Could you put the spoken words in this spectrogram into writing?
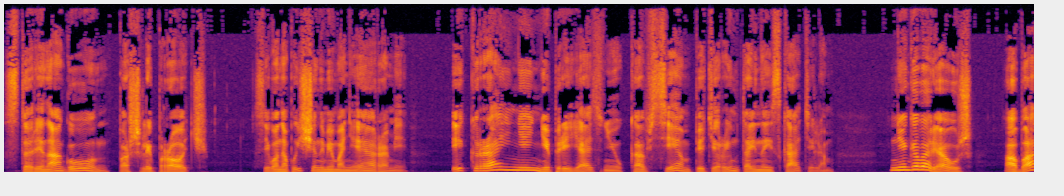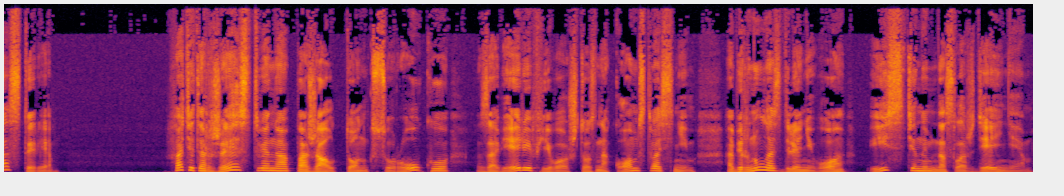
Старина Гун, пошли прочь, с его напыщенными манерами и крайней неприязнью ко всем пятерым тайноискателям, не говоря уж об Астере. Фати торжественно пожал Тонксу руку, заверив его, что знакомство с ним обернулось для него истинным наслаждением,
